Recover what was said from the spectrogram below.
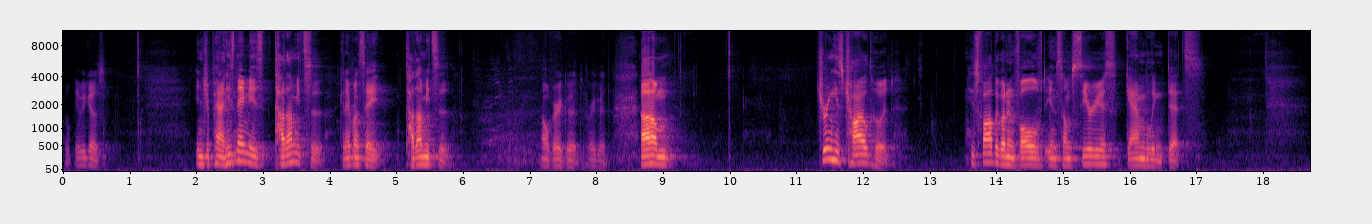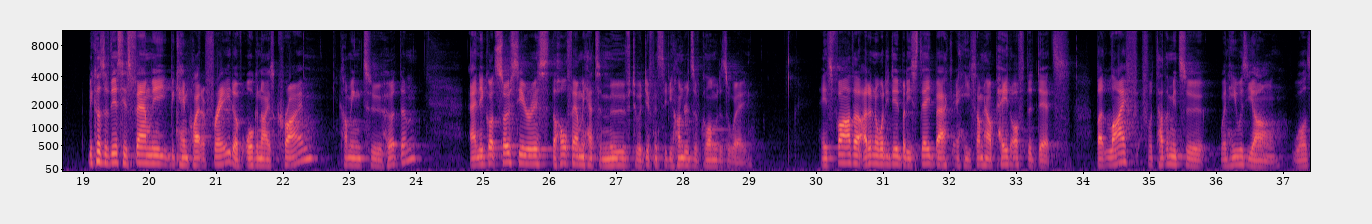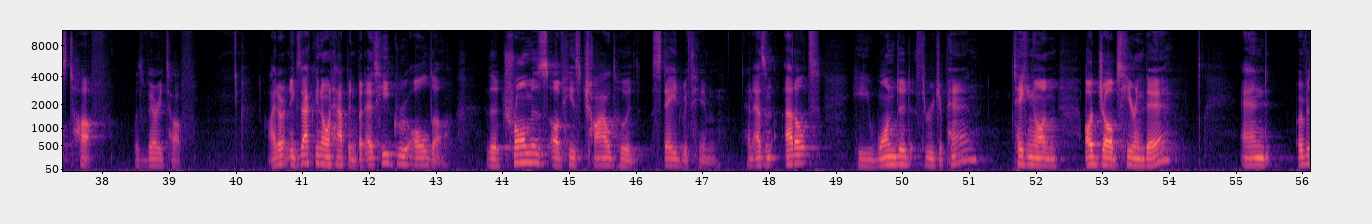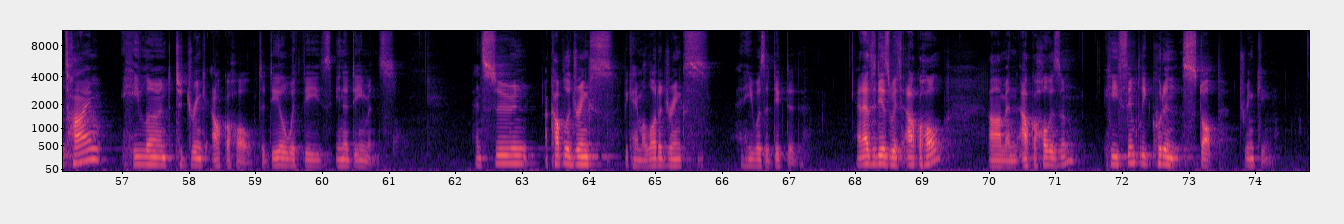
Oh, here he goes. In Japan, his name is Tadamitsu. Can everyone say Tadamitsu? Oh, very good, very good. Um, during his childhood, his father got involved in some serious gambling debts. Because of this, his family became quite afraid of organized crime coming to hurt them. And it got so serious, the whole family had to move to a different city hundreds of kilometers away. his father, I don't know what he did, but he stayed back and he somehow paid off the debts. But life for Tadamitsu when he was young was tough, was very tough. I don't exactly know what happened, but as he grew older, the traumas of his childhood stayed with him. And as an adult, he wandered through Japan, taking on odd jobs here and there. And over time, he learned to drink alcohol to deal with these inner demons. And soon, a couple of drinks became a lot of drinks, and he was addicted. And as it is with alcohol um, and alcoholism, he simply couldn't stop drinking.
